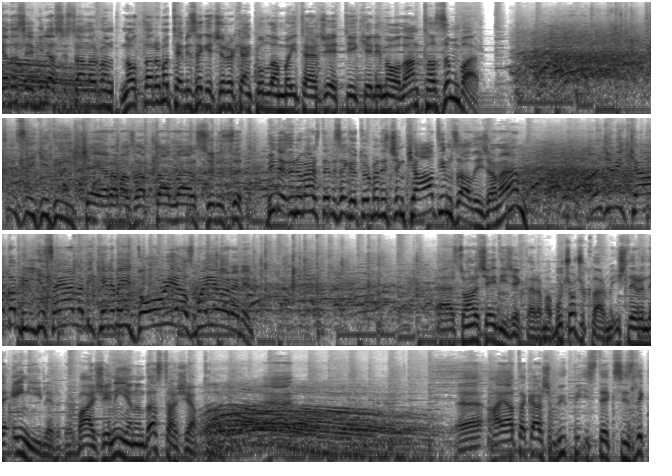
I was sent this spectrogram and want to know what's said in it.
Ya da sevgili asistanlarımın notlarımı temize geçirirken kullanmayı tercih ettiği kelime olan tazım var. Sizi gidi işe yaramaz aptallar sürüsü. Bir de üniversitenize götürmeniz için kağıt imzalayacağım ha? Önce bir kağıda bilgisayarla bir kelimeyi doğru yazmayı öğrenin. Ee, sonra şey diyecekler ama bu çocuklar mı? İşlerinde en iyileridir. Bay yanında staj yaptılar. Evet. Ee, hayata karşı büyük bir isteksizlik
